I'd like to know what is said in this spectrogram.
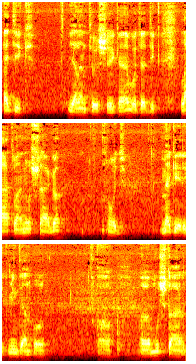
egyik jelentősége, vagy egyik látványossága, hogy megérik mindenhol a, a mustár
